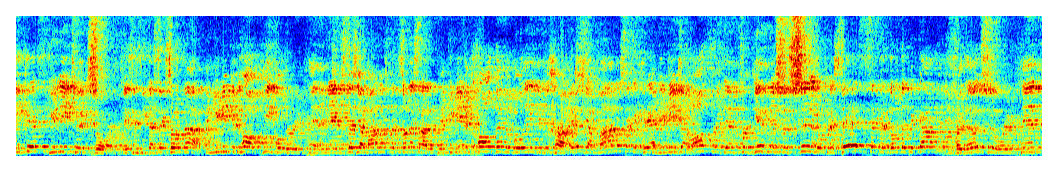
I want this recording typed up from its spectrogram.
prediques, you need to exhort. necesitas exhortar. And you need to call people to Y repent. necesitas llamar a las personas al And you need to call them to believe in Debes Christ. llamarlos a que crean And you en need to Cristo. offer them forgiveness of Y sin. ese perdón de pecados. And for those who repent,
